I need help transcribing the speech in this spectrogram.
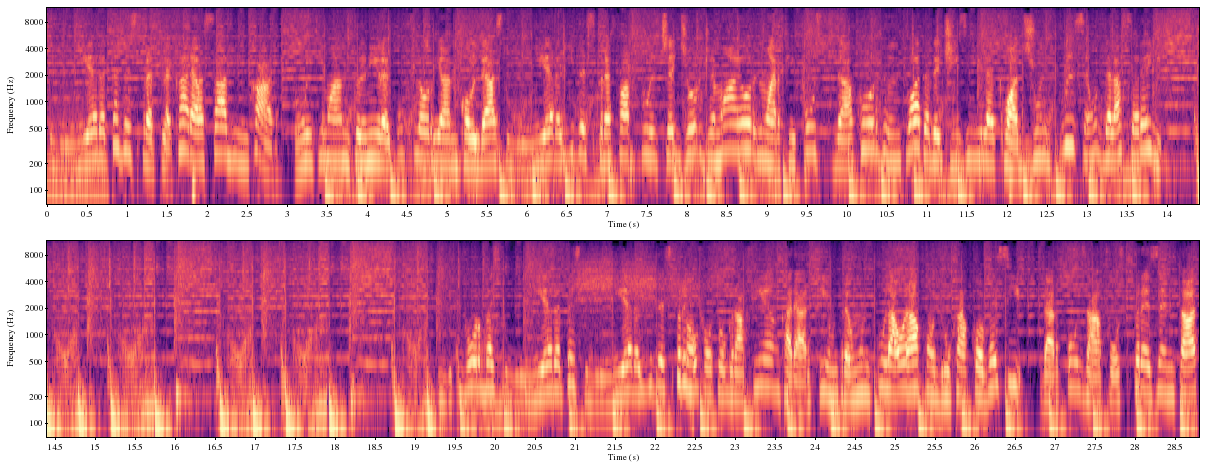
subliniere despre plecarea sa din car, ultima întâlnire cu Florian Coldea sublinierei despre faptul ce George Maior nu ar fi fost de acord în toate deciziile cu adjunctul său de la SRI. Vorbe subliniere pe subliniere i despre o fotografie în care ar fi împreună cu Laura Codruca Covesi, dar poza a fost prezentat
